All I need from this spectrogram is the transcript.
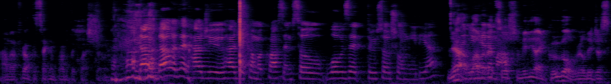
Um, I forgot the second part of the question. that, that was it. How'd you how'd you come across him? So what was it through social media? Yeah, And a lot of it social media, like Google, really just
